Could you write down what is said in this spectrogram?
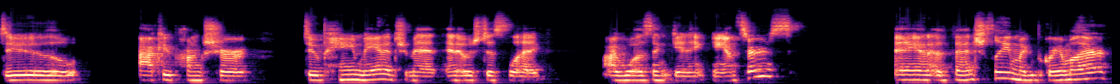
do acupuncture, do pain management. And it was just like, I wasn't getting answers. And eventually, my grandmother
